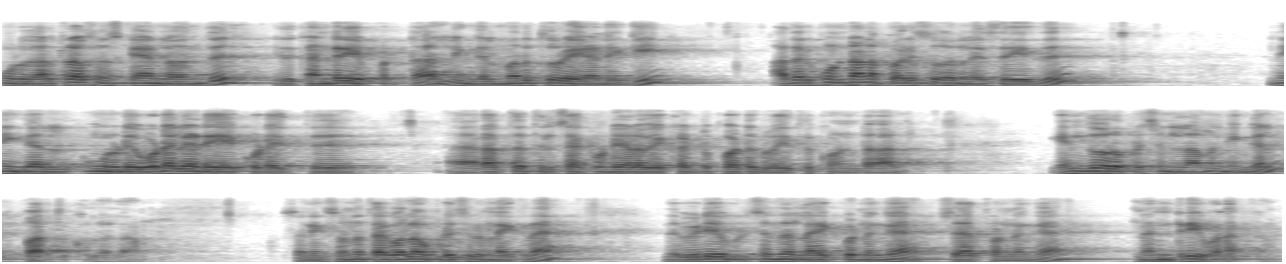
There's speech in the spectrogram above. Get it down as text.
உங்களுக்கு அல்ட்ராசவுண்ட் ஸ்கேனில் வந்து இது கண்டறியப்பட்டால் நீங்கள் மருத்துவரை அணுகி அதற்குண்டான பரிசோதனை செய்து நீங்கள் உங்களுடைய உடல் எடையை குறைத்து ரத்தத்தில் சர்க்கரை அளவை கட்டுப்பாட்டில் வைத்து கொண்டால் எந்த ஒரு பிரச்சனை இல்லாமல் நீங்கள் பார்த்துக்கொள்ளலாம் ஸோ நீங்கள் சொன்ன தகவலாம் பிடிச்சிருக்கு நினைக்கிறேன். இந்த வீடியோ பிடிச்சிருந்தால் லைக் பண்ணுங்கள் ஷேர் பண்ணுங்கள் நன்றி வணக்கம்.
